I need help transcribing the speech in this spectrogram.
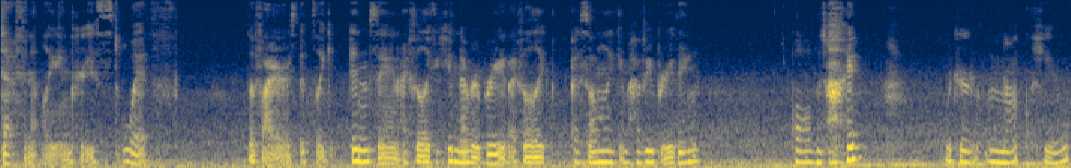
definitely increased with the fires. It's like insane. I feel like I could never breathe. I feel like I sound like I'm heavy breathing all the time, which is not cute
